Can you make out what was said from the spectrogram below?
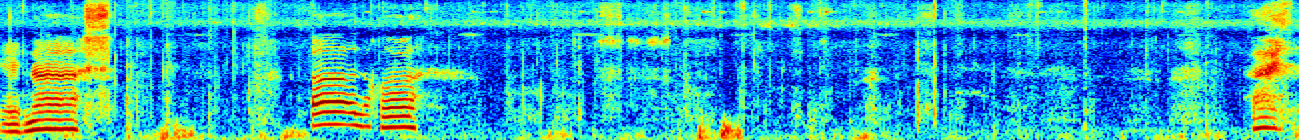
Eh na. Ah, naka. Ay.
